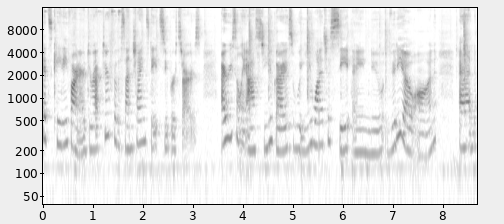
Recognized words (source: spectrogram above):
It's Katie Farner, Director for the Sunshine State Superstars. I recently asked you guys what you wanted to see a new video on, and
